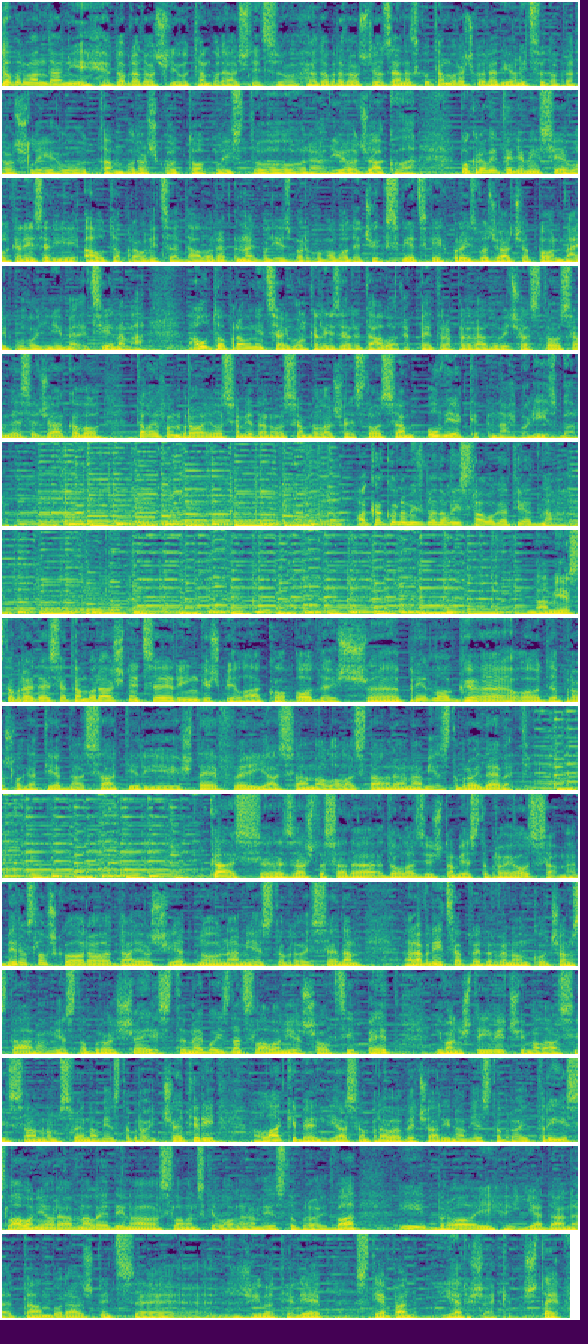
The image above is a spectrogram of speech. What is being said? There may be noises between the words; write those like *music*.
Dobar vam dan i dobrodošli u Tamburašnicu, dobrodošli u Zanasku Tamburašku radionicu, dobrodošli u Tamburašku top listu Radio Đakova. Pokrovitelj emisije Vulkanizer i autopravnica Davor, najbolji izbor gumovodećih svjetskih proizvođača po najpovoljnijim cijenama. Autopravnica i Vulkanizer Davor, Petra Preradovića 180 Đakovo, telefon broj 818068, uvijek najbolji izbor. A kako nam izgleda lista ovoga tjedna? Na mjesto broj 10 tamburašnice Ringi Špilako Odeš. Prijedlog e, od prošloga tjedna Satiri Štef, ja sam Lola Stara na mjesto broj 9. Kas, zašto sada dolaziš na mjesto broj 8? Miroslav Škoro da još jednu na mjesto broj 7. Ravnica pred drvenom kućom starom, mjesto broj 6. Nebo iznad Slavonije Šokci 5. Ivan Štivić imala si sa mnom sve na mjesto broj 4. Lucky Band, ja sam prava večari na mjesto broj 3. Slavonija ravna ledina, Slavonske lole na mjesto broj 2. I broj 1 tamburažnice, život je lijep, Stjepan Jeršek Štef.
